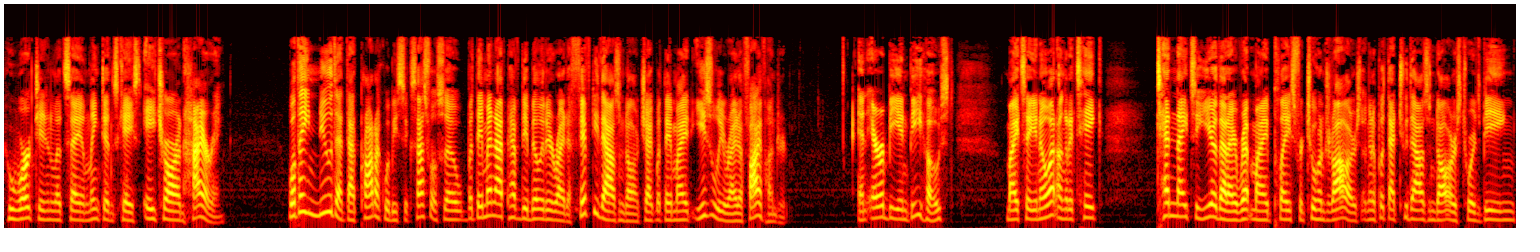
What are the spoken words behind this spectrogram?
who worked in, let's say, in LinkedIn's case, HR and hiring. Well, they knew that that product would be successful. So, but they might not have the ability to write a $50,000 check, but they might easily write a 500. An Airbnb host might say, you know what? I'm going to take 10 nights a year that I rent my place for $200. I'm going to put that $2,000 towards being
